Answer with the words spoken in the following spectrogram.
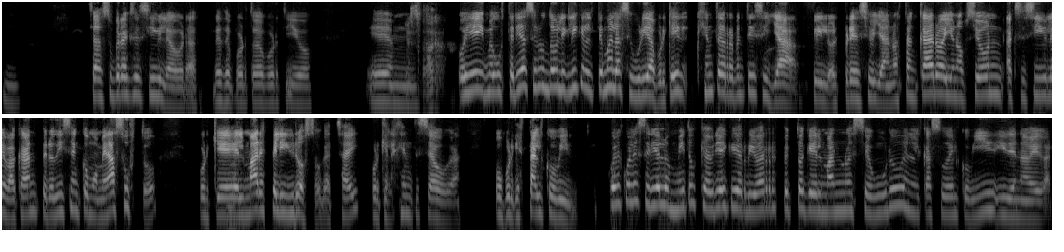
Mm. O sea, súper accesible ahora, desde Puerto Deportivo. Em, oye, y me gustaría hacer un doble clic en el tema de la seguridad, porque hay gente de repente dice, ya, filo, el precio ya no es tan caro, hay una opción accesible, bacán, pero dicen como me da susto, porque el mar es peligroso, ¿cachai? Porque la gente se ahoga, o porque está el COVID. ¿Cuáles serían los mitos que habría que derribar respecto a que el mar no es seguro en el caso del COVID y de navegar,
